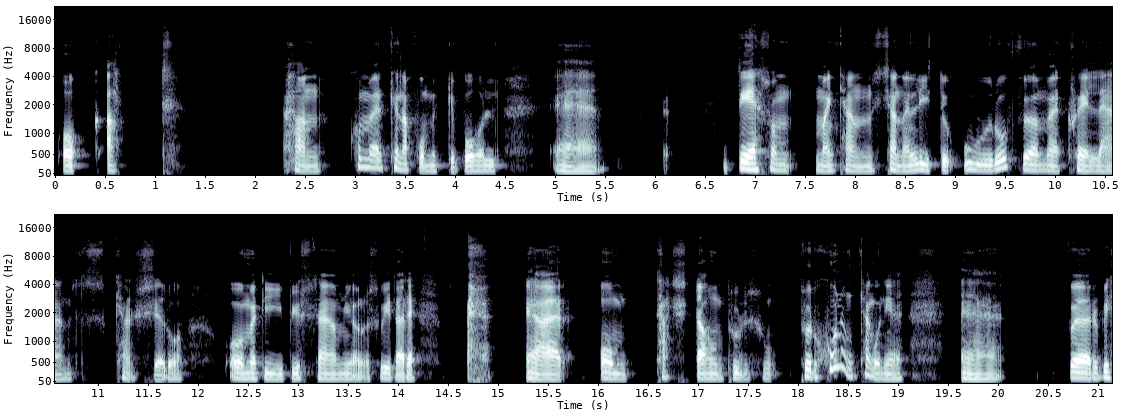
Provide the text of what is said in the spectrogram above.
och att han kommer kunna få mycket boll. Eh, det som man kan känna lite oro för med Trey Lance kanske då och med Deepius Samuel och så vidare är om touchdown-produktionen kan gå ner. Eh, för vi,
